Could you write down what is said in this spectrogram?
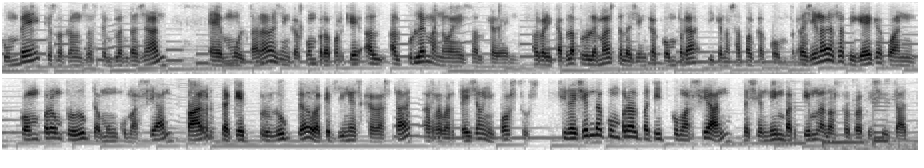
convé, que és el que ens estem plantejant, eh, multant a la gent que compra, perquè el, el problema no és el que ven. El veritable problema és de la gent que compra i que no sap el que compra. La gent ha de saber que quan compra un producte amb un comerciant, part d'aquest producte o d'aquests diners que ha gastat es reverteix en impostos. Si deixem de comprar el petit comerciant, deixem d'invertir en la nostra pròpia ciutat.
